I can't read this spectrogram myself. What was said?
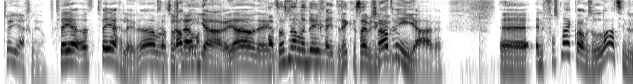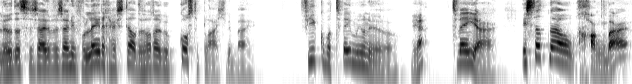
twee jaar geleden. Twee jaar, twee jaar geleden. Nou, we praten in jaren. Ja, nee, Gaat zo snel in deze. Praten we in jaren. Uh, en volgens mij kwamen ze laatst in de lucht dat ze zeiden: we zijn nu volledig hersteld. Dus hadden ook een kostenplaatje erbij. 4,2 miljoen euro. Ja? Twee jaar. Is dat nou gangbaar?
